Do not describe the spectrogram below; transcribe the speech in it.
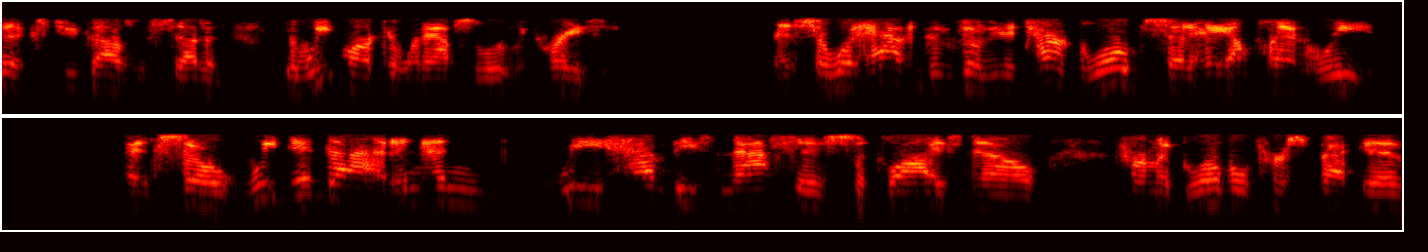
2007, the wheat market went absolutely crazy. And so what happened, the, the entire globe said, hey, I'm planting wheat. And so we did that, and then we have these massive supplies now from a global perspective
